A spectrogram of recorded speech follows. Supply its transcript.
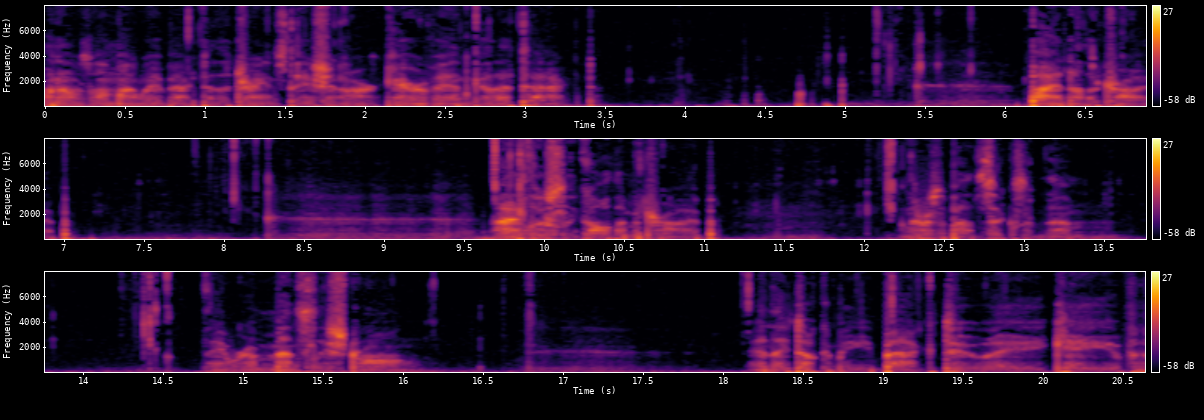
When I was on my way back to the train station, our caravan got attacked by another tribe. I loosely call them a tribe. There was about six of them. They were immensely strong. And they took me back to a cave.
